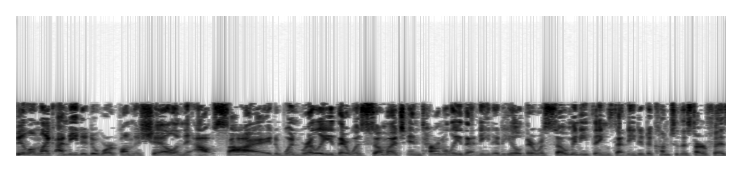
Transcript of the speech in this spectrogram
feeling like I needed to work on the shell and the outside when really there was so much internally that needed healed. There was so many things that needed to come to the surface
